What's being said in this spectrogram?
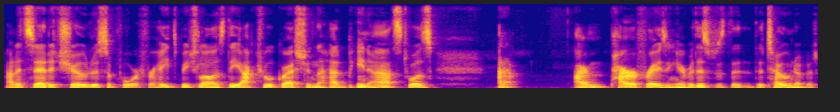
and it said it showed a support for hate speech laws. The actual question that had been asked was, and I'm paraphrasing here, but this was the, the tone of it.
